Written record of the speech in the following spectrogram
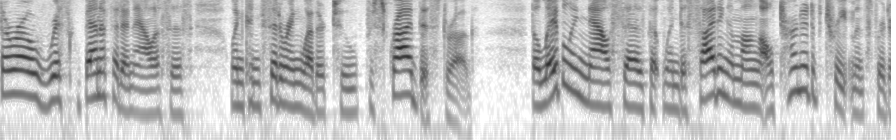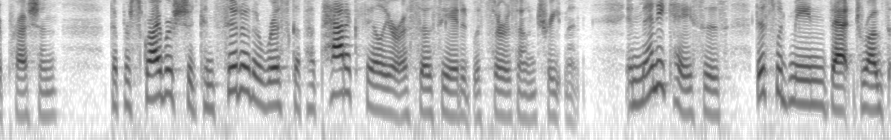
thorough risk benefit analysis when considering whether to prescribe this drug. The labeling now says that when deciding among alternative treatments for depression, the prescriber should consider the risk of hepatic failure associated with Serzone treatment. In many cases, this would mean that drugs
